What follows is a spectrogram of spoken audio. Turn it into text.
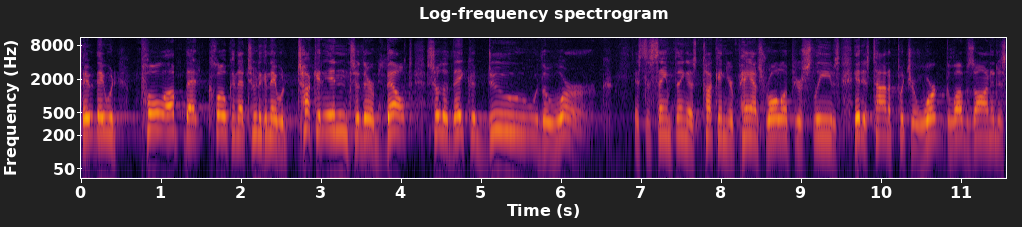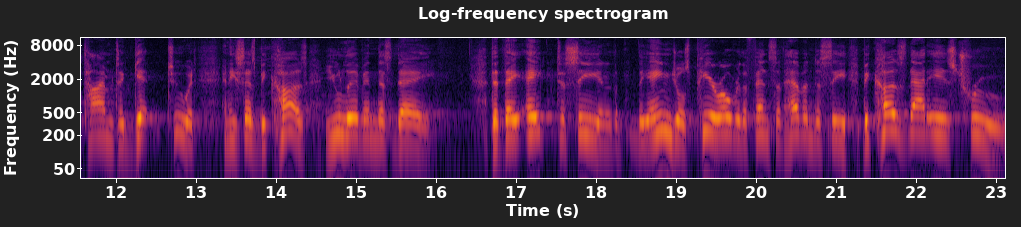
they, they would pull up that cloak and that tunic and they would tuck it into their belt so that they could do the work. It's the same thing as tuck in your pants, roll up your sleeves. It is time to put your work gloves on. It is time to get to it. And he says, Because you live in this day that they ache to see, and the, the angels peer over the fence of heaven to see, because that is true.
